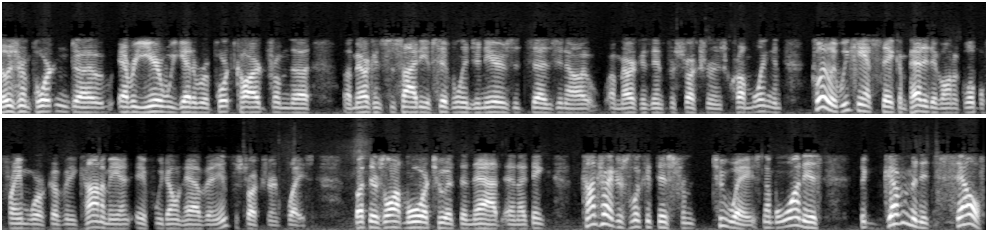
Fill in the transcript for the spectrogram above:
Those are important. Uh, every year we get a report card from the American Society of Civil Engineers that says, you know, America's infrastructure is crumbling. And clearly we can't stay competitive on a global framework of an economy if we don't have an infrastructure in place. But there's a lot more to it than that. And I think contractors look at this from two ways. Number one is the government itself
